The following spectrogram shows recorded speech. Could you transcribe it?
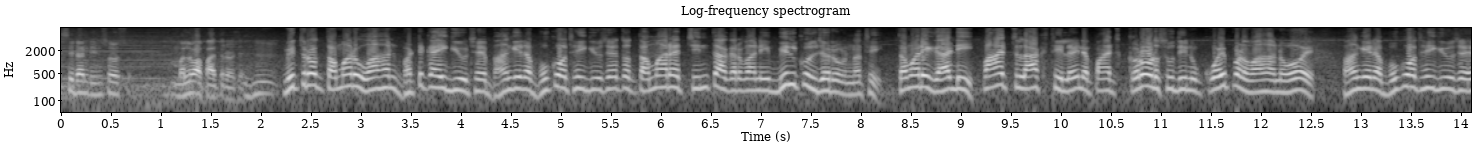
એક્સિડન્ટ ઇન્સ્યોરન્સ મળવા પાત્ર છે. મિત્રો તમારું વાહન ભટકાઈ ગયું છે ભાંગીને ભૂકો થઈ ગયું છે તો તમારે ચિંતા કરવાની બિલકુલ જરૂર નથી. તમારી ગાડી પાંચ લાખથી લઈને પાંચ કરોડ સુધીનું કોઈ પણ વાહન હોય ભાંગીને ભૂકો થઈ ગયું છે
